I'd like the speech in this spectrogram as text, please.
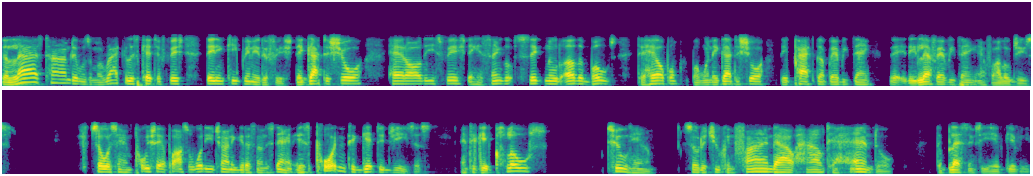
The last time there was a miraculous catch of fish, they didn't keep any of the fish. They got to shore, had all these fish. They had singled, signaled other boats to help them, but when they got to shore, they packed up everything. They, they left everything and followed Jesus. So it's important. You say, Apostle, what are you trying to get us to understand? It's important to get to Jesus and to get close to Him so that you can find out how to handle the blessings He has given you.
